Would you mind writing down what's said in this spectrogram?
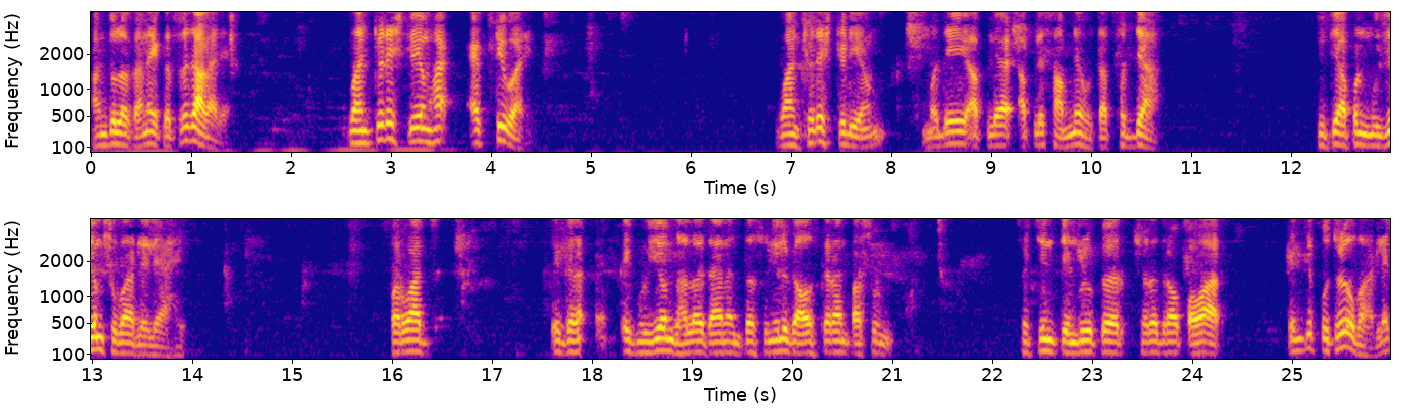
आंदोलकांना एकत्र जागा द्या. वानखेडे स्टेडियम हा ॲक्टिव्ह आहे. वानखेडे स्टेडियममध्ये आपल्या आपले सामने होतात सध्या. तिथे आपण म्युझियम उभारलेले आहेत. परवाच एक एक म्युझियम झालं त्यानंतर सुनील गावस्करांपासून सचिन तेंडुलकर शरदराव पवार त्यांचे पुतळे उभारलेत.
